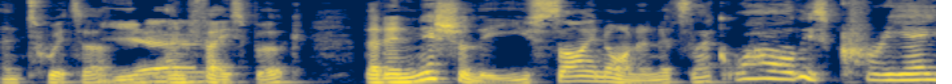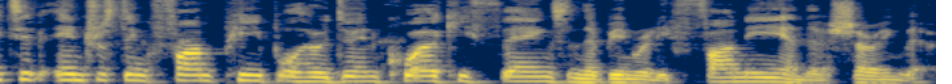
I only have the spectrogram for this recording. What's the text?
and Twitter Yeah. and Facebook. That initially you sign on and it's like, wow, all these creative, interesting, fun people who are doing quirky things and they're being really funny and they're showing their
